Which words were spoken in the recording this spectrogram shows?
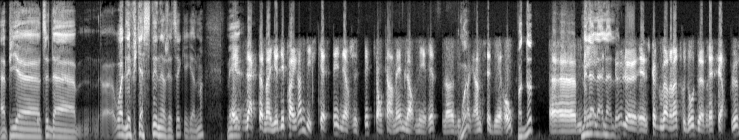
Euh, puis, euh, tu sais, de, euh, ouais, de l'efficacité énergétique également. Mais... Exactement. Il y a des programmes d'efficacité énergétique qui ont quand même leur mérite, là, des programmes fédéraux. Pas de doute. mais, est-ce, que le, est-ce que le gouvernement Trudeau devrait faire plus?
